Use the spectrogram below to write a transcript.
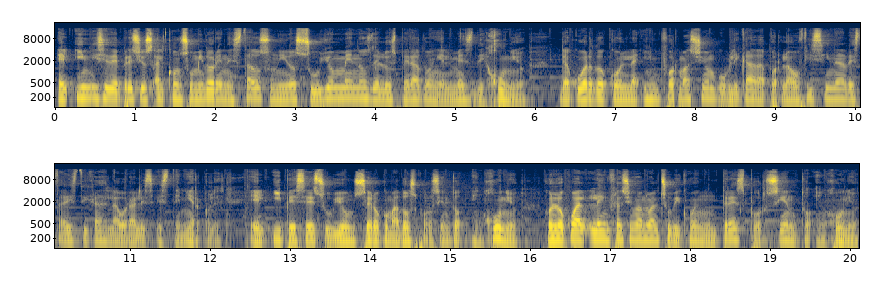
El índice de precios al consumidor en Estados Unidos subió menos de lo esperado en el mes de junio, de acuerdo con la información publicada por la Oficina de Estadísticas Laborales este miércoles. El IPC subió un 0,2% en junio, con lo cual la inflación anual se ubicó en un 3% en junio.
